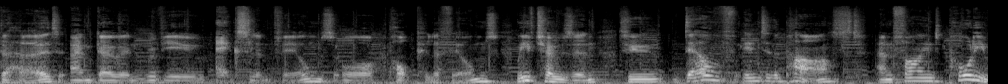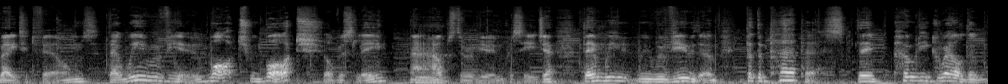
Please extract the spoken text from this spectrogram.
the herd and go and review excellent films or popular films. We've chosen to delve into the past and find poorly rated films that we review, watch, we watch, obviously, that helps the reviewing procedure. Then we, we review them, but the purpose, the holy grail, the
